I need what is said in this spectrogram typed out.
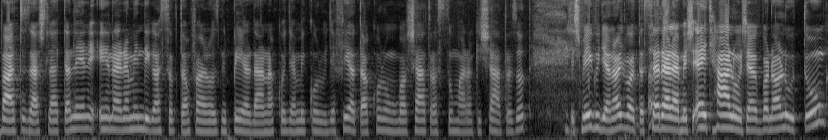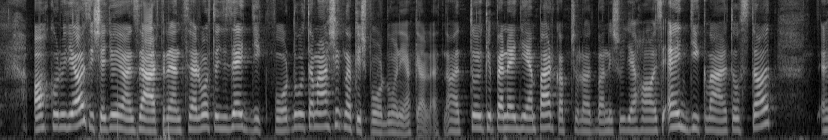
változást lehet. Én, én erre mindig azt szoktam felhozni példának, hogy amikor ugye fiatal korunkban sátraztunk már, aki sátrazott, és még ugye nagy volt a szerelem, és egy hálózsákban aludtunk, akkor ugye az is egy olyan olyan zárt rendszer volt, hogy az egyik fordult, a másiknak is fordulnia kellett. Na, hát tulajdonképpen egy ilyen párkapcsolatban is, ugye, ha az egyik változtat, eh,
